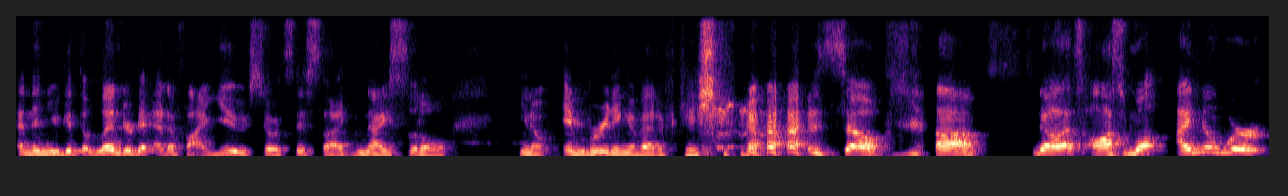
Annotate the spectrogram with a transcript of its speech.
And then you get the lender to edify you. So it's this like nice little, you know, inbreeding of edification. so uh no, that's awesome. Well, I know we're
